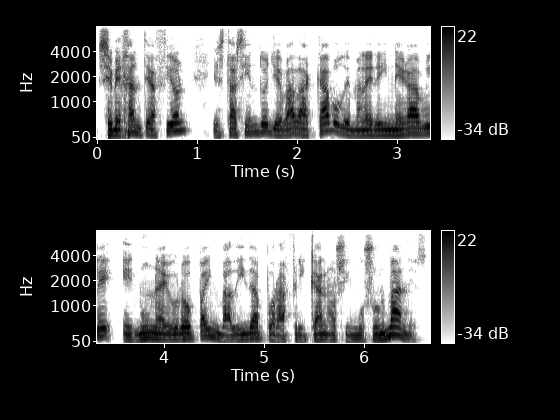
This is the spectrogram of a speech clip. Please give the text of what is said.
Semejante acción está siendo llevada a cabo de manera innegable en una Europa invadida por africanos y musulmanes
